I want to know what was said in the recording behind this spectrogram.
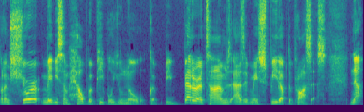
but I'm sure maybe some help with people you know could be better at times as it may speed up the process. Now,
